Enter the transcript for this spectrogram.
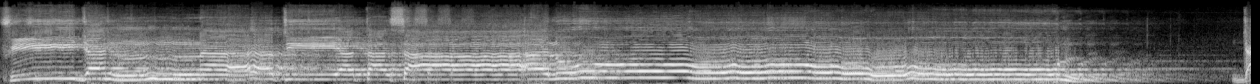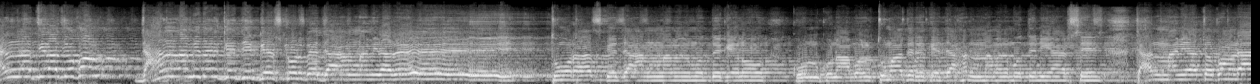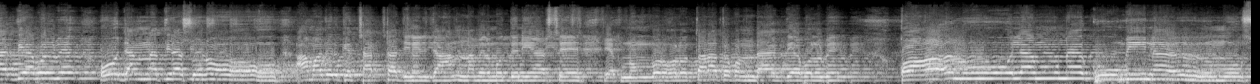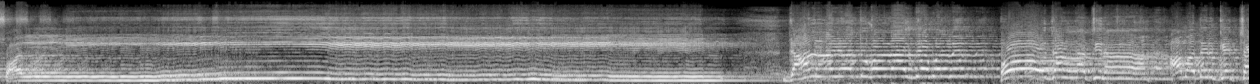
في جنات يتساءلون জান্নাতীরা যখন জাহান্নামীদেরকে জিজ্ঞেস করবে জাহান্নামীরা রে তোমরা আজকে জাহান্নামের মধ্যে কেন কোন কোন আমল তোমাদেরকে জাহান্নামের মধ্যে নিয়ে আসছে জাহান্নামীরা তখন ডাক দিয়ে বলবে ও জান্নাতীরা শোনো আমাদেরকে চারটা জিনিস জাহান্নামের মধ্যে নিয়ে আসছে এক নম্বর হলো তারা তখন ডাক দিয়ে বলবে قالوا لم نك من المصلين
